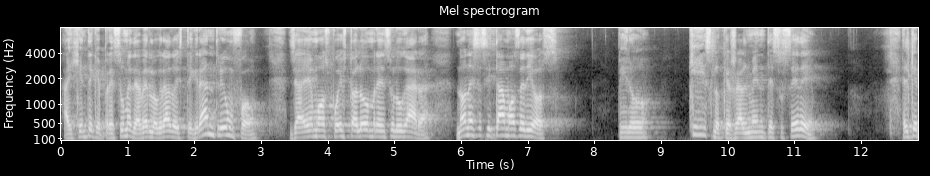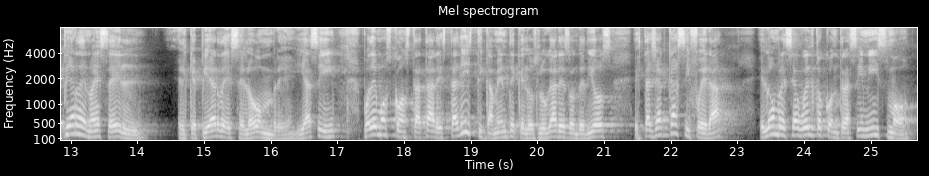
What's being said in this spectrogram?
hay gente que presume de haber logrado este gran triunfo. Ya hemos puesto al hombre en su lugar. No necesitamos de Dios. Pero, ¿qué es lo que realmente sucede? El que pierde no es él, el que pierde es el hombre y así podemos constatar estadísticamente que los lugares donde Dios está ya casi fuera, el hombre se ha vuelto contra sí mismo.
